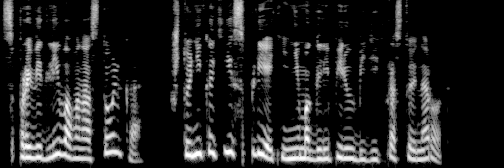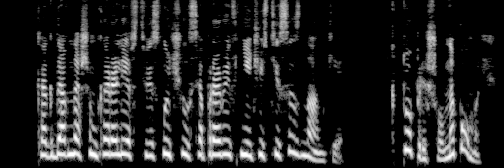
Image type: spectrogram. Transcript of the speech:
справедливого настолько, что никакие сплетни не могли переубедить простой народ когда в нашем королевстве случился прорыв нечисти с изнанки, кто пришел на помощь?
